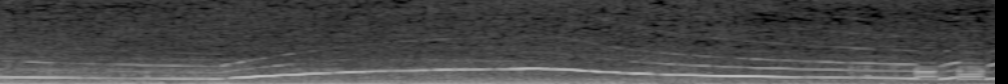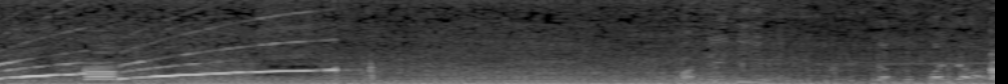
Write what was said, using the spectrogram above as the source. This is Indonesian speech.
Mati ini, jangan panjang.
